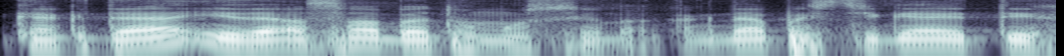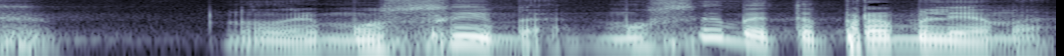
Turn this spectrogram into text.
когда ида асабату мусыба, когда постигает их ну, мусыба. Мусыба – это проблема,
